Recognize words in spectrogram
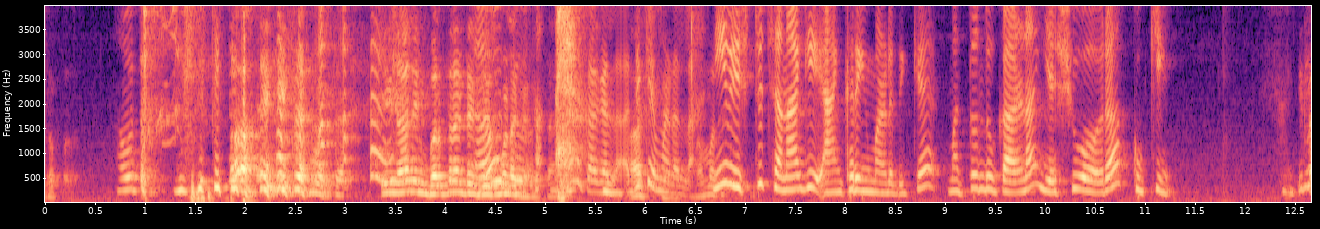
ತಪ್ಪದು. ಹೌದು. ಈಗ ನಾನು ಹಿಂಗೆ ಬರ್ತಾರೆ ಅಂತ ಜಡ್ಜ್ ಮಾಡೋಕ್ಕಾಗತ್ತಾ? ಅದಕ್ಕೆ ಮಾಡಲ್ಲ. ನೀವು ಇಷ್ಟು ಚೆನ್ನಾಗಿ ಆಂಕರಿಂಗ್ ಮಾಡೋದಕ್ಕೆ ಮತ್ತೊಂದು ಕಾರಣ ಯಶು ಅವರ ಕುಕ್ಕಿಂಗ್ ಇಲ್ಲ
